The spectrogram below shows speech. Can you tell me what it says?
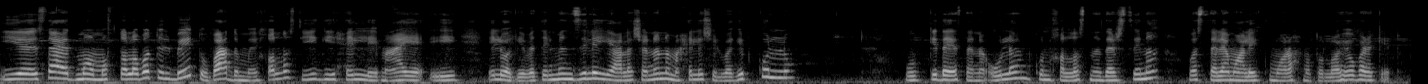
يساعد ماما في طلبات البيت وبعد ما يخلص يجي يحل معايا إيه؟ الواجبات المنزلية علشان أنا ما أحلش الواجب كله. وبكده يا سنة أولى نكون خلصنا درسنا والسلام عليكم ورحمة الله وبركاته.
